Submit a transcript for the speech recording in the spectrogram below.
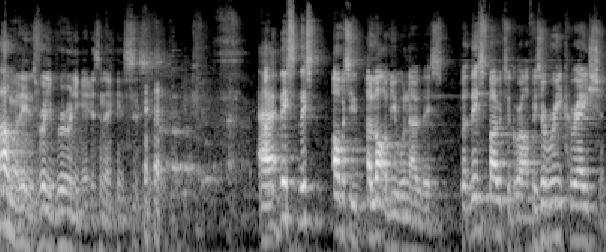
Palmerlin is really ruining it, isn't it? Just... Uh, this, this, obviously, a lot of you will know this, but this photograph is a recreation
